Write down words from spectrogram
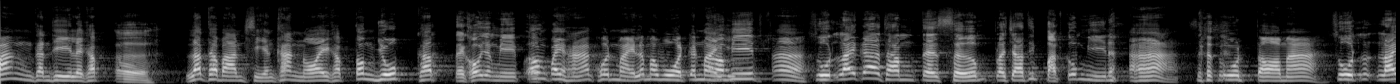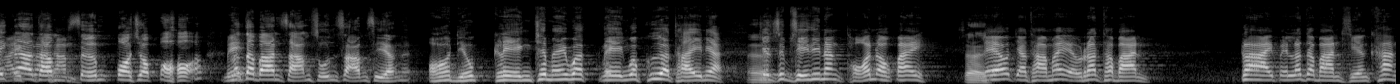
ปั้งทันทีเลยครับ เออ รัฐบาลเสียงข้างน้อยครับ ต้องยุบครับ แต่เขายังมีต้องไปหาคนใหม่แล้วมาโหวตกันใหม่อ่ามีอ่าสูตรไร้กล้าทำแต่เสริมประชาธิปัตย์ก็มีนะ อ่าสูตรต่อมา สูตรไร้กล้าไร้กล้าทำทำเสริมปชปนี่ รัฐบาล 303 เสียง อ๋อ เดี๋ยวเกรงใช่ไหมว่าเกรงว่าเพื่อไทยเนี่ยเออ74 ที่นั่งถอนออกไป ใช่ แล้วจะทำให้รัฐบาลกลายเป็นรัฐบาลเสียงข้าง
